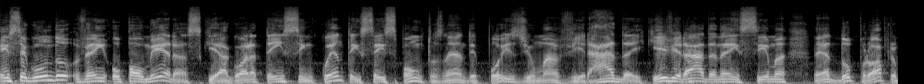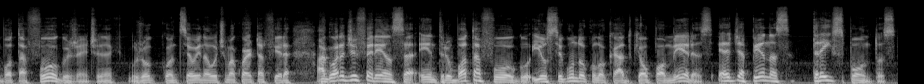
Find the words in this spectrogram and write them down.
Em segundo vem o Palmeiras, que agora tem 56 pontos, né? Depois de uma virada, e que virada, né? Em cima né? do próprio Botafogo, gente, né? O jogo aconteceu aí na última quarta-feira. Agora a diferença entre o Botafogo e o segundo colocado, que é o Palmeiras, é de apenas três pontos.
